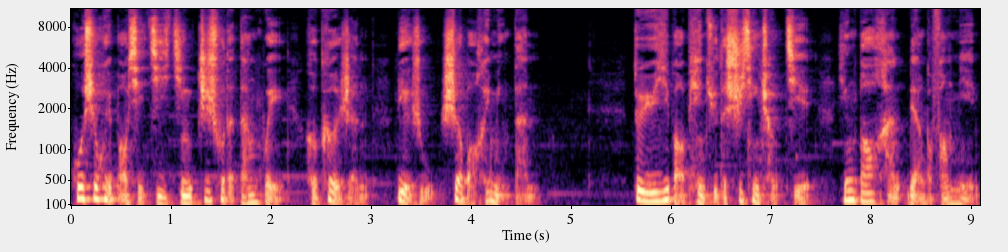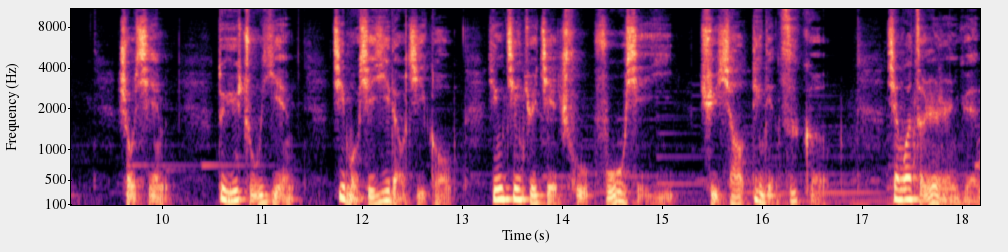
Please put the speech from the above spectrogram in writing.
或社会保险基金支出的单位和个人列入社保黑名单。对于医保骗局的失信惩戒，应包含两个方面：首先，对于主演即某些医疗机构，应坚决解除服务协议，取消定点资格；相关责任人员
